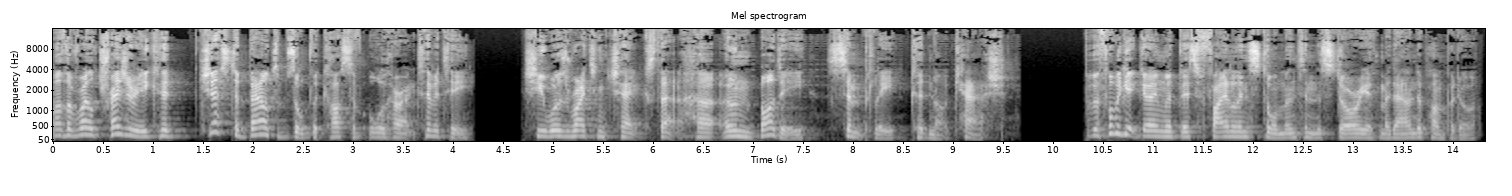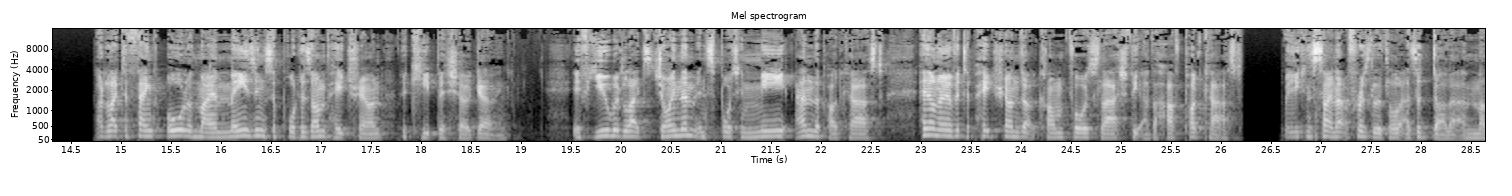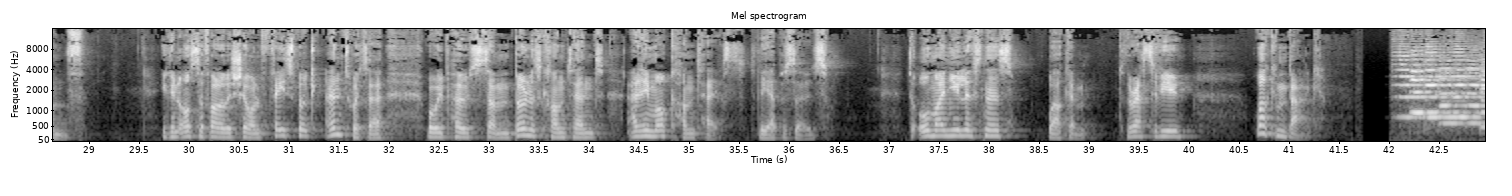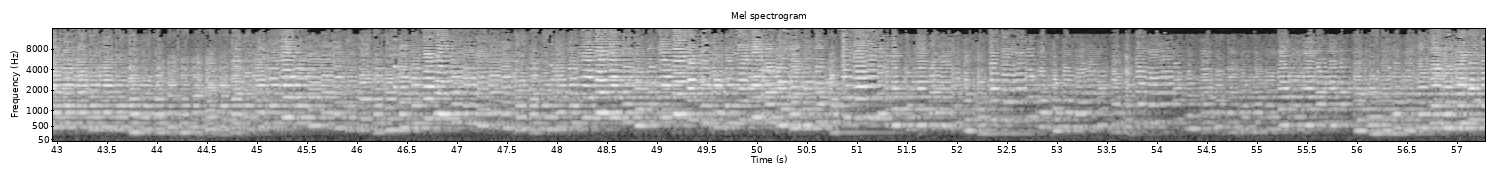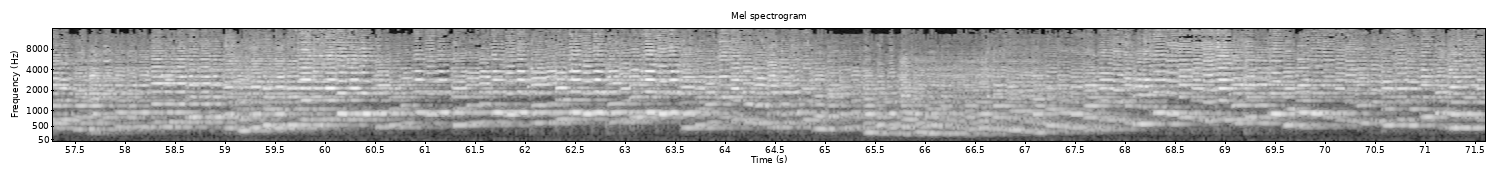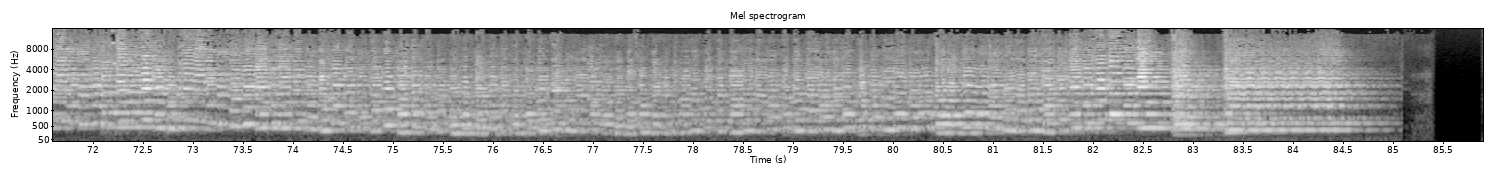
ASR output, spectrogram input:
while the royal treasury could just about absorb the cost of all her activity, she was writing checks that her own body simply could not cash. But before we get going with this final installment in the story of Madame de Pompadour, I'd like to thank all of my amazing supporters on Patreon who keep this show going. If you would like to join them in supporting me and the podcast, head on over to patreon.com forward slash the other half podcast, where you can sign up for as little as a dollar a month. You can also follow the show on Facebook and Twitter, where we post some bonus content, adding more context to the episodes. To all my new listeners, welcome. To the rest of you, welcome back.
